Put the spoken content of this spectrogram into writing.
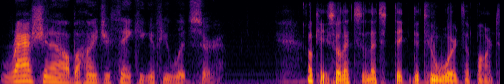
rationale behind your thinking, if you would, sir. Okay, so let's let's take the two words apart:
